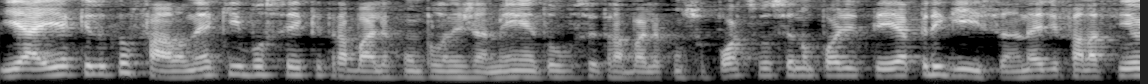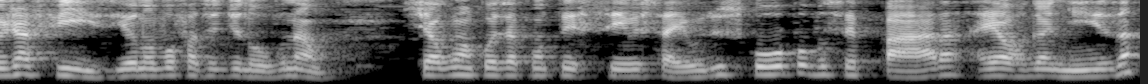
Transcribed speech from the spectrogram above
E aí aquilo que eu falo, né, que você que trabalha com planejamento ou você trabalha com suporte, você não pode ter a preguiça, né, de falar assim, eu já fiz e eu não vou fazer de novo, não. Se alguma coisa aconteceu e saiu do escopo, você para, reorganiza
